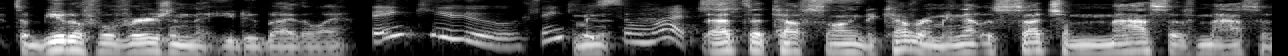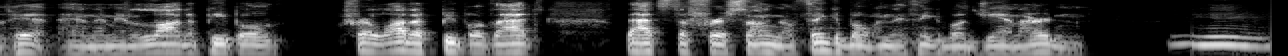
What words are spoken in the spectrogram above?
It's a beautiful version that you do, by the way. Thank you, thank I mean, you so much. That's a tough it's... song to cover. I mean, that was such a massive, massive hit, and I mean, a lot of people, for a lot of people, that that's the first song they'll think about when they think about Jann Arden. Mm-hmm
